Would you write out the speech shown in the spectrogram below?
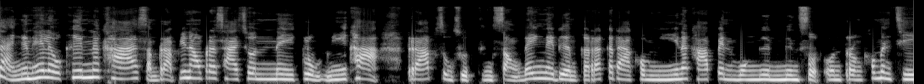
จ่ายเงินให้เร็วขึ้นนะคะสำหรับพี่น้องประชาชนในกลุ่มนี้ค่ะ รับสูงสุดถึง 2 เด้งในเดือนกรกฎาคมนี้นะคะ เป็นวงเงินเงินสดโอนตรงเข้าบัญชี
